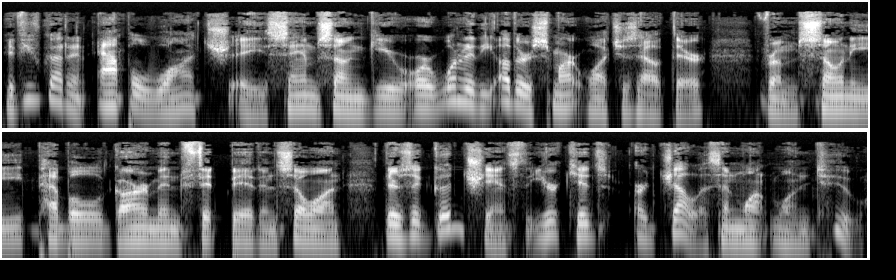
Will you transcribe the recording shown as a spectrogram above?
If you've got an Apple Watch, a Samsung Gear, or one of the other smartwatches out there from Sony, Pebble, Garmin, Fitbit, and so on, there's a good chance that your kids are jealous and want one too.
